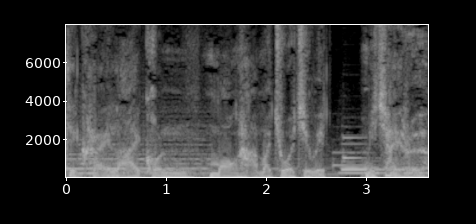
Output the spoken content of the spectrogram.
ที่ใครหลายคนมองหามาช่วยชีวิตมิใช่หรือ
